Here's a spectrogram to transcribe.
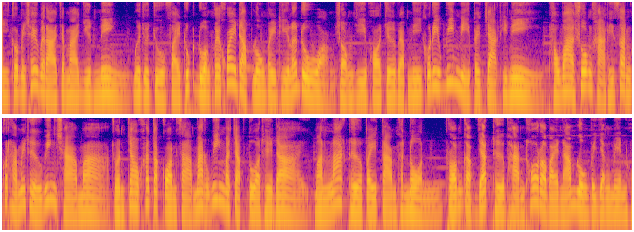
นี้ก็ไม่ใช่เวลาจะมายืนนิ่ง เมื่อจู่ๆไฟทุกดวงค่อยๆ ดับลงไปทีละดวงชองยีพอเจอแบบนี้ก็รีบวิ่งหนีไปจากที่นี่ทว่าช่วงขาที่สั้นก็ทำให้เธอวิ่งช้ามาก จนเจ้าฆาตกรสามารถวิ่งมาจับตัวเธอได้ มันลากเธอไปตามถนน พร้อมกับยัดเธอผ่านท่อระบายน้ำลงไปยังเมนโฮ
